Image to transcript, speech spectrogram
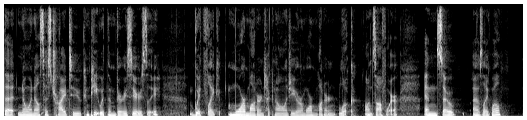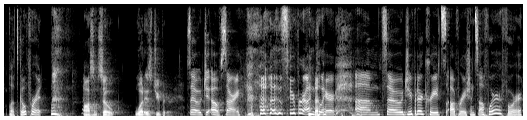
that no one else has tried to compete with them very seriously with like more modern technology or a more modern look on software. And so I was like, well, let's go for it. Awesome. So, what is Jupiter? So, oh, sorry, super unclear. um, so, Jupiter creates operation software for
